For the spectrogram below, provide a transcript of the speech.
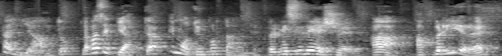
tagliato. La base piatta è molto importante perché si riesce a aprire,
